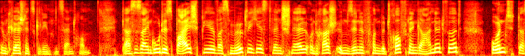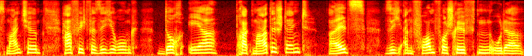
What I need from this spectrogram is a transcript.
im Querschnittsgelähmtenzentrum. Das ist ein gutes Beispiel, was möglich ist, wenn schnell und rasch im Sinne von Betroffenen gehandelt wird und dass manche Haftpflichtversicherung doch eher pragmatisch denkt, als sich an Formvorschriften oder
